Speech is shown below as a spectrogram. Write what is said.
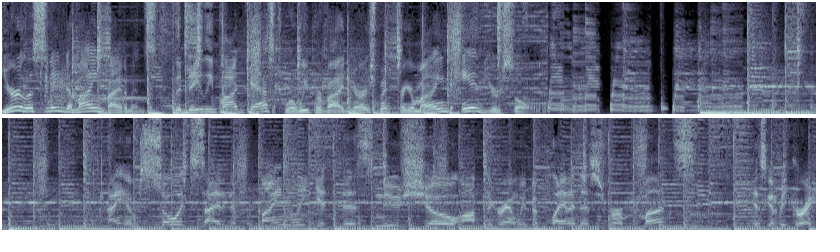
You're listening to Mind Vitamins, the daily podcast where we provide nourishment for your mind and your soul. I am so excited to finally get this new show off the ground. We've been planning this for months. It's going to be great.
